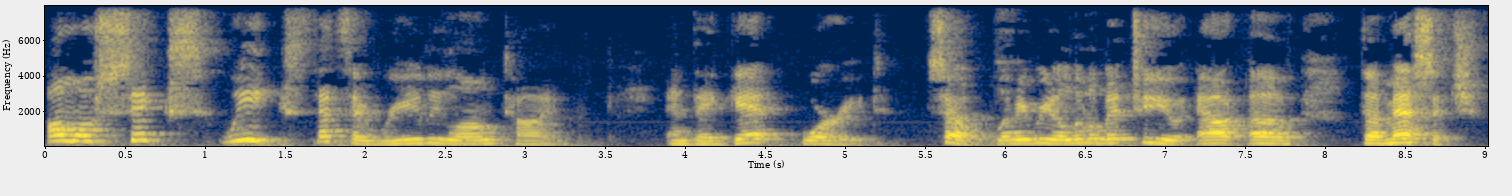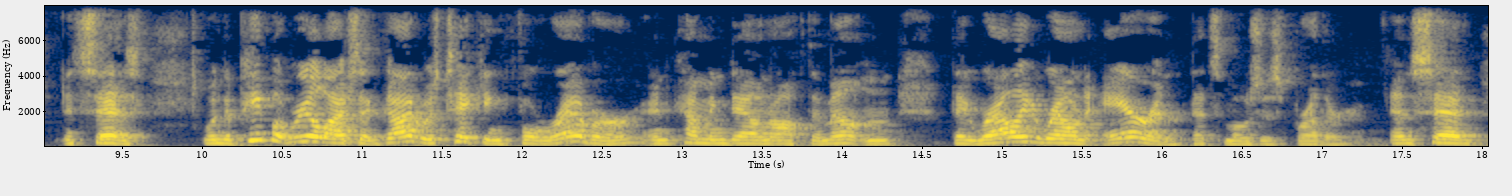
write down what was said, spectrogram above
Almost six weeks. That's a really long time. And they get worried. So let me read a little bit to you out of the message. It says, When the people realized that God was taking forever and coming down off the mountain, they rallied around Aaron, that's Moses' brother, and said,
